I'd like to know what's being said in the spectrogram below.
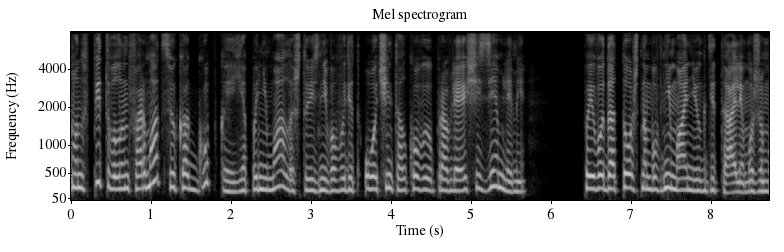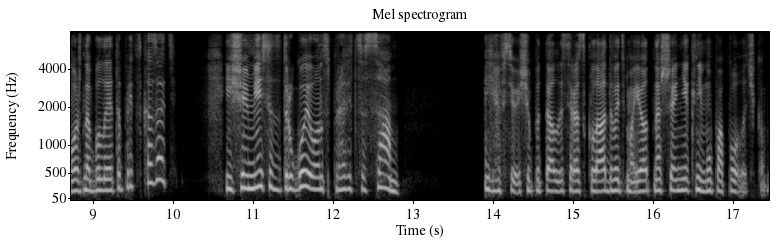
Он впитывал информацию как губка, и я понимала, что из него выйдет очень толковый управляющий землями. По его дотошному вниманию к деталям уже можно было это предсказать. Еще месяц-другой он справится сам. Я все еще пыталась раскладывать мое отношение к нему по полочкам.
